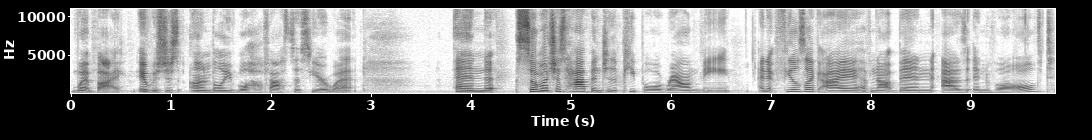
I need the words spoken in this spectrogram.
went by. It was just unbelievable how fast this year went. And so much has happened to the people around me. And it feels like I have not been as involved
